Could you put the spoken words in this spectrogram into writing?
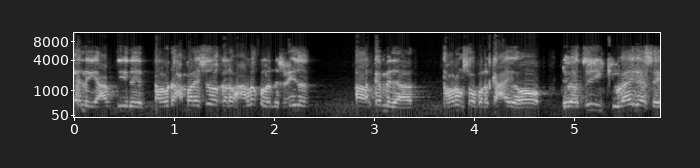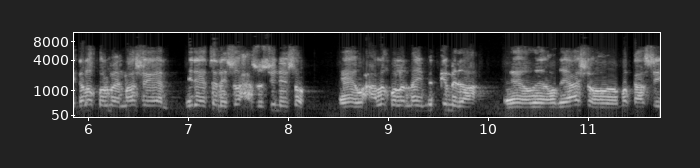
xilligii cabdiile dhex maray. Sidoo kale waxaan la kulanay saciida ka mid ah hore ka soo barakacay oo dhibaatooyinkii waagaas ay kala kulmeen. Noo sheegeen inay tan ay soo xasuusinayso. Waxaan la kulanay mid ka mid ah odayaasha oo markaasi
